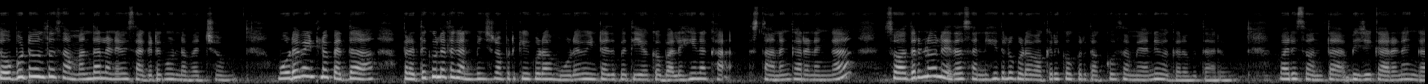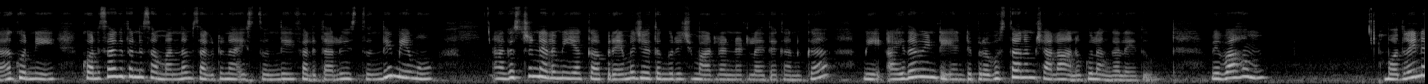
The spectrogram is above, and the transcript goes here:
తోబుటూలతో సంబంధాలు అనేవి సగటుగా ఉండవచ్చు. మూడవ ఇంట్లో పెద్ద ప్రతికూలత కనిపించినప్పటికీ కూడా మూడవ ఇంటి అధిపతి యొక్క బలహీన క- స్థానం కారణంగా సోదరులు లేదా సన్నిహితులు కూడా ఒకరికొకరు తక్కువ సమయాన్ని ఇవ్వగలుగుతారు. వారి సొంత బిజీ కారణంగా కొన్ని కొనసాగుతున్న సంబంధం సగటున ఇస్తుంది ఫలితాలు ఇస్తుంది. మేము ఆగస్టు నెల మీ యొక్క ప్రేమ జీవితం గురించి మాట్లాడినట్లయితే కనుక మీ ఐదవ ఇంటి అంటే ప్రభుస్థానం చాలా అనుకూలంగా లేదు. వివాహం మొదలైన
